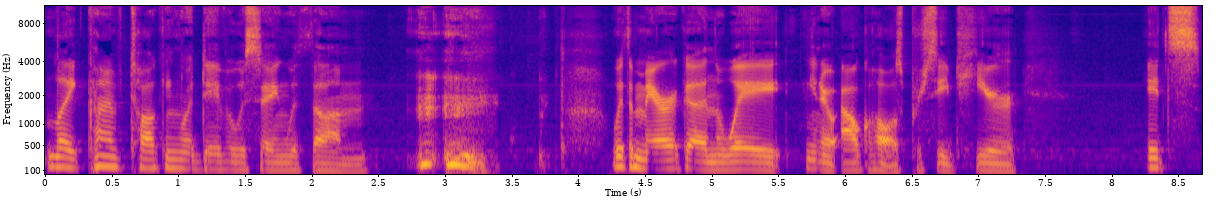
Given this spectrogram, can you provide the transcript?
like kind of talking what David was saying with um with America and the way you know alcohol is perceived here, it's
